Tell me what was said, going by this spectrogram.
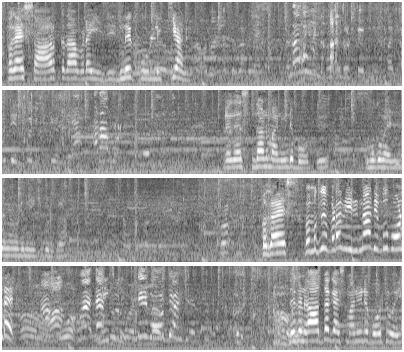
അപ്പൊ സാർക്ക് അവിടെ ഇരുന്ന് കുളിക്കാണ്. എന്താണ് മനുവിന്റെ ബോട്ട്. നമുക്ക് വെള്ളം അങ്ങോട്ട് നീക്കി കൊടുക്കാം. അപ്പൊ ഗായസ് നമുക്ക് ഇവിടെ ഇരുന്നാ നമുക്ക് പോണ്ടേ? ആദ്യ ഗായസ് മനുവിന്റെ ബോട്ട് പോയി.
